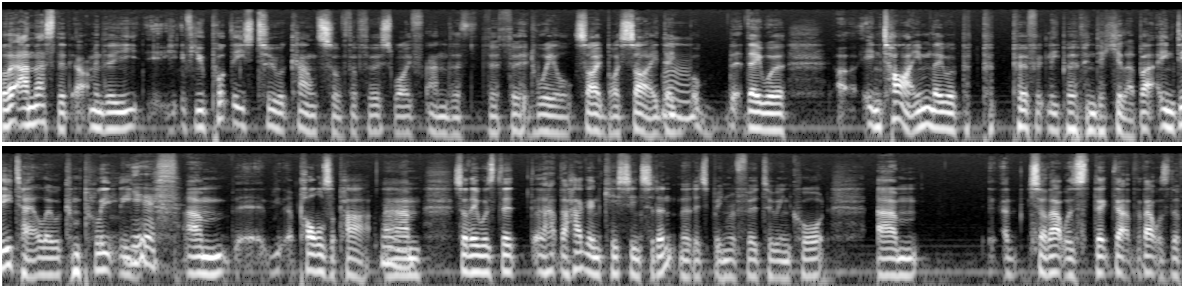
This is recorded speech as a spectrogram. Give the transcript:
Well, and that's the. I mean, the if you put these two accounts of the first wife and the the third wheel side by side, they they were. Uh, in time, they were p- p- perfectly perpendicular, but in detail, they were completely Yes. um, uh, poles apart. Um, so there was the the hug and kiss incident that it's been referred to in court. Um, uh, so that was the, that that was the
